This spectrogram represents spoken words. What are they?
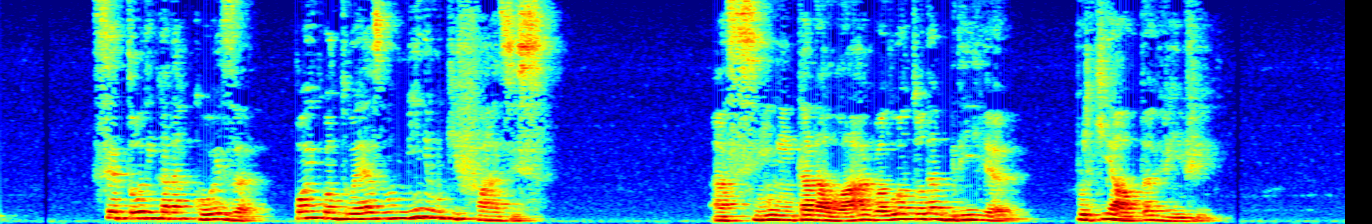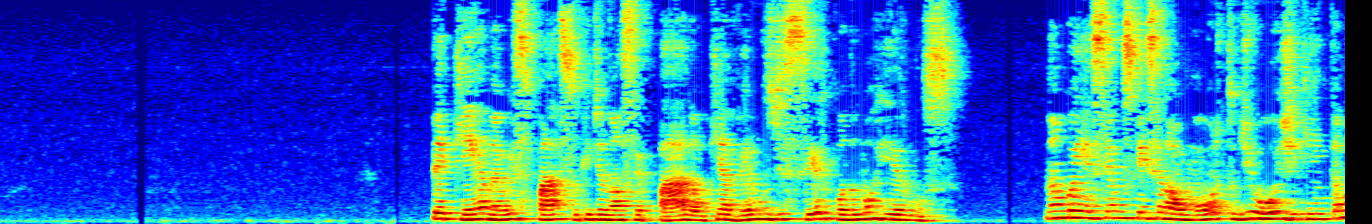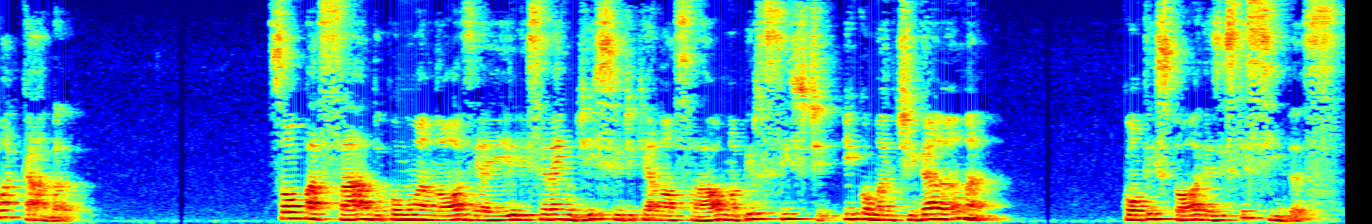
Setor em cada coisa, põe quanto és no mínimo que fazes. Assim, em cada lago a lua toda brilha, porque alta vive. Pequeno é o espaço que de nós separa o que havemos de ser quando morrermos. Não conhecemos quem será o morto de hoje que então acaba. Só o passado, comum a nós e a ele, será indício de que a nossa alma persiste e, como a antiga ama, conta histórias esquecidas.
